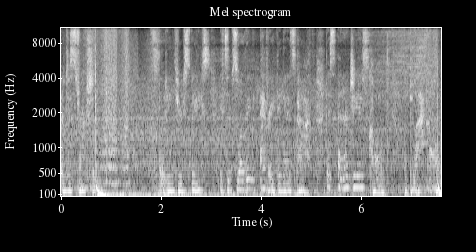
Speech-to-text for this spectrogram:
and destruction. Floating through space, it's absorbing everything in its path. This energy is called a black hole.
